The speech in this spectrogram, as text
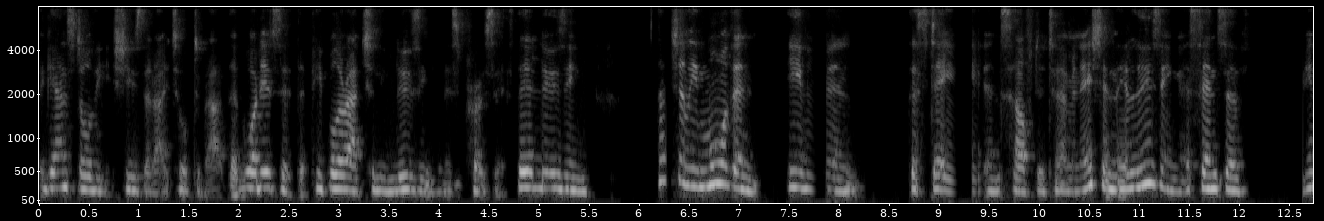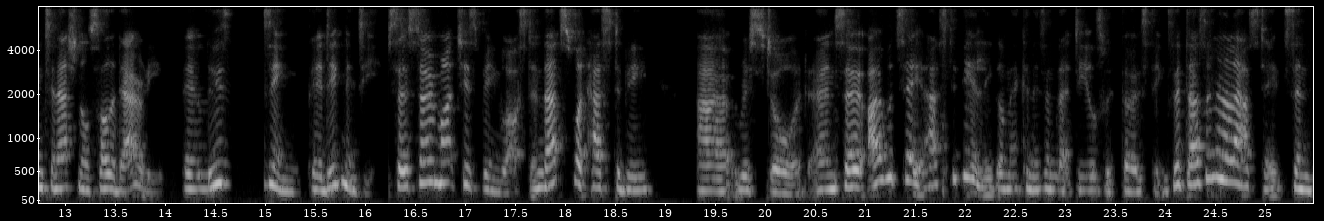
against all the issues that I talked about that what is it that people are actually losing in this process? They're losing actually more than even the state and self determination. They're losing a sense of international solidarity. They're losing their dignity. So, so much is being lost. And that's what has to be uh, restored. And so I would say it has to be a legal mechanism that deals with those things. It doesn't allow states and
